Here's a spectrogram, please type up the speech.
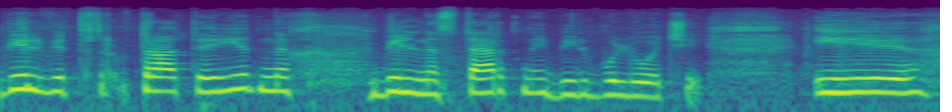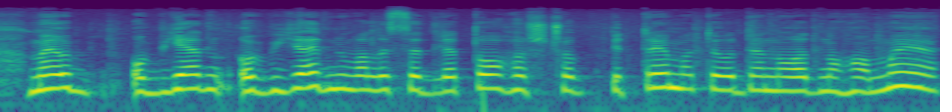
Біль від втрати рідних, біль нестерпний, біль болючий. І ми об'єднувалися для того, щоб підтримати один одного. Ми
